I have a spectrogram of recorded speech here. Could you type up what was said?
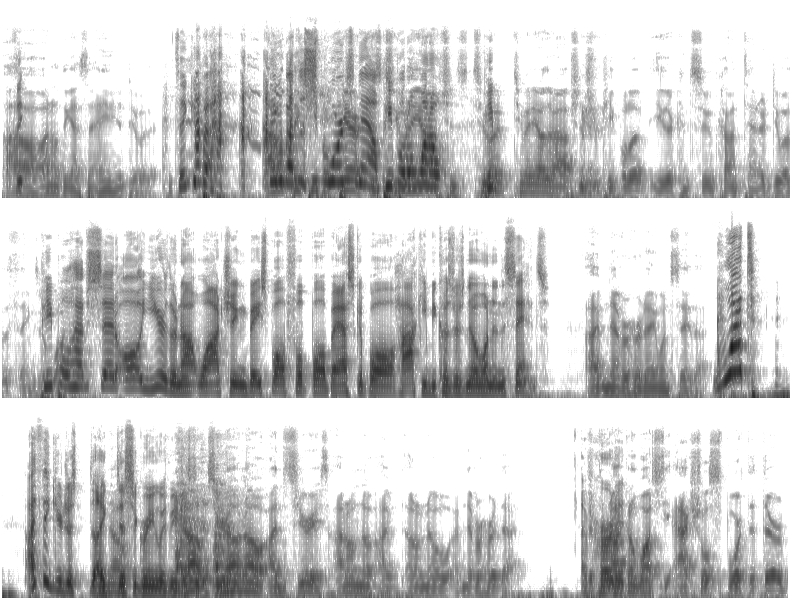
Oh, I don't think that's anything to do with it. Think about Think about the sports care. now. There's People don't want options. to. Too, too many other options for people to either consume content or do other things. People have said all year they're not watching baseball, football, basketball, hockey because there's no one in the stands. I've never heard anyone say that. What? I think you're just like No. disagreeing with me just no, to disagree. no, no. I'm serious. I don't know. I, I don't know. I've never heard that. I've If heard they're not going to watch the actual sport that they're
